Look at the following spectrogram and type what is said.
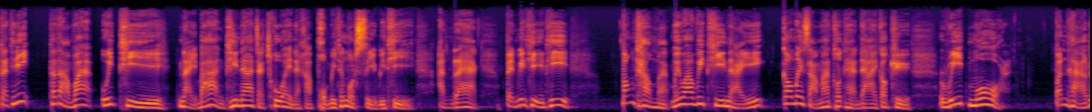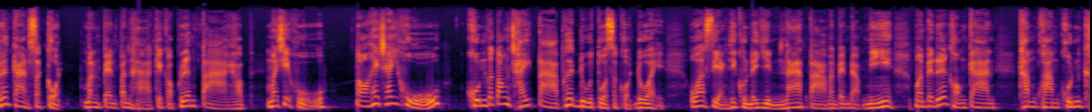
แต่ทีนี้ ถ้าถามว่าวิธีไหนบ้างที่น่าจะช่วยนะครับ ผมมีทั้งหมด 4 วิธี อันแรกเป็นวิธีที่ต้องทำอะไม่ว่าวิธีไหนก็ไม่สามารถทดแทนได้ก็คือ read more ปัญหาเรื่องการสะกดมันเป็นปัญหาเกี่ยวกับเรื่องตาครับ ไม่ใช่หู ต่อให้ใช้หู คุณก็ต้องใช้ตาเพื่อดูตัวสะกดด้วย ว่าเสียงที่คุณได้ยินหน้าตามันเป็นแบบนี้ มันเป็นเรื่องของการทำความคุ้นเค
